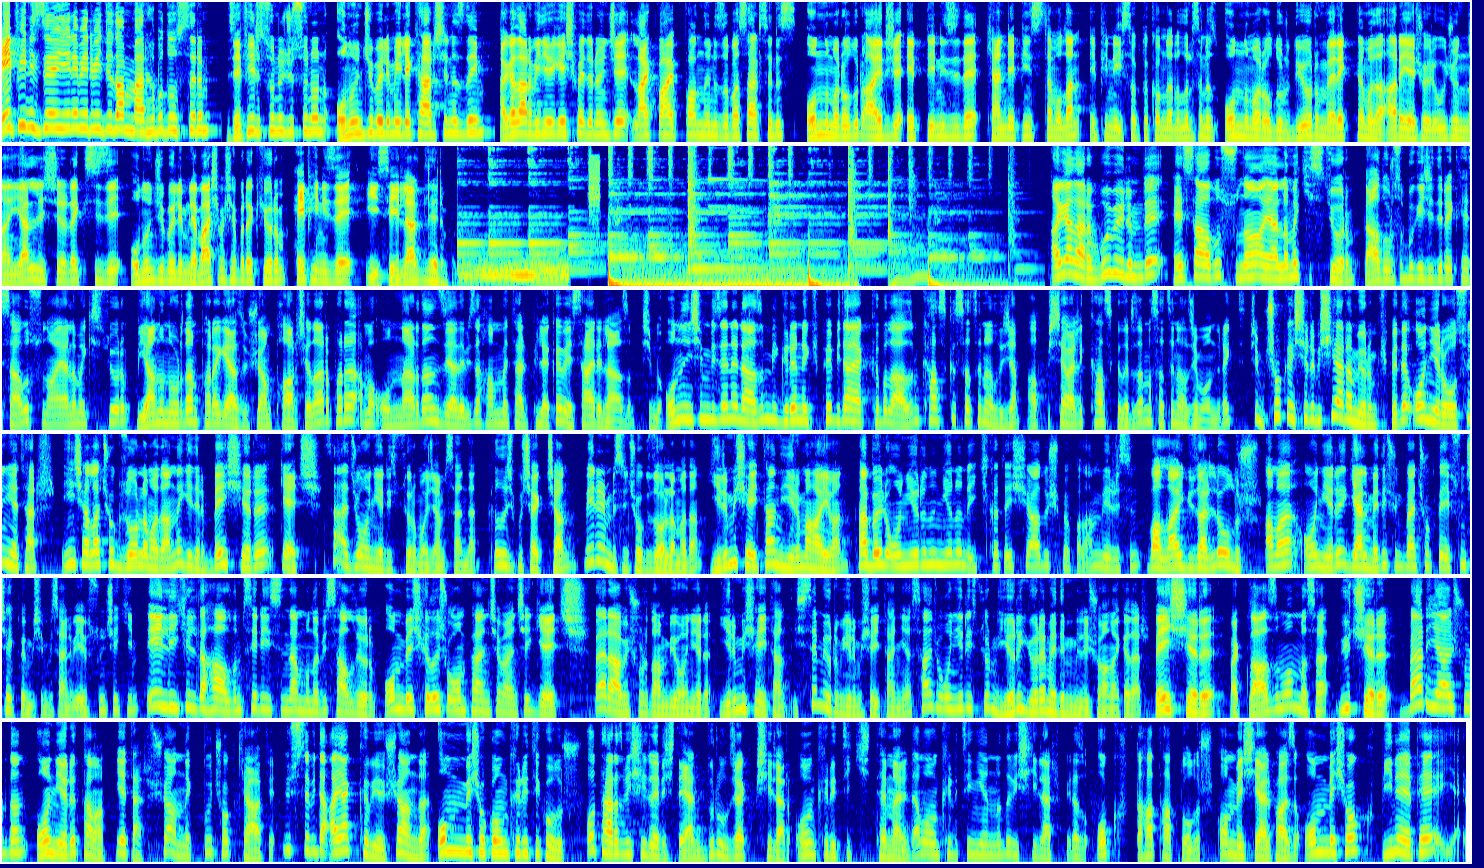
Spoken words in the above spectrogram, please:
Hepinize yeni bir videodan merhaba dostlarım. Zefir sunucusunun 10. bölümüyle karşınızdayım. Agalar videoya geçmeden önce like ve hype puanlarınızı basarsanız 10 numara olur. Ayrıca app'lerinizi de kendi app'in sistem olan appinreis.com'dan alırsanız 10 numara olur diyorum ve reklamı da araya şöyle ucundan yerleştirerek sizi 10. bölümle baş başa bırakıyorum. Hepinize iyi seyirler dilerim. Agalar bu bölümde hesabı sunağa ayarlamak istiyorum. Daha doğrusu bu gece direkt hesabı sunağa ayarlamak istiyorum. Bir yandan oradan para gelsin. Şu an parçalar para ama onlardan ziyade bize ham metal plaka vesaire lazım. Şimdi onun için bize ne lazım? Bir grene küpe bir de ayakkabı lazım. Kaskı satın alacağım. 60 levellik kask alırız ama satın alacağım onu direkt. Şimdi çok aşırı bir şey aramıyorum küpede. 10 yarı olsun yeter. İnşallah çok zorlamadan da gelir. 5 yarı geç. Sadece 10 yarı istiyorum hocam senden. Kılıç bıçak çan. Verir misin çok zorlamadan? 20 şeytan 20 hayvan. Ha böyle 10 yarının yanında 2 kat eşya düşme falan verirsin. Vallahi güzelli olur. Ama 10 yarı gelmedi çünkü ben çok da Efsun çekmemişim. Bir saniye bir Efsun çekeyim. Bir 50 kill daha aldım. Serisinden buna bir sallıyorum. 15 kılıç 10 pençe mençe geç. Ver abi şuradan bir 10 yarı. 20 şeytan. İstemiyorum 20 şeytan ya. Sadece 10 yarı istiyorum. Yarı göremedim bile şu ana kadar. 5 yarı. Bak lazım olmasa 3 yarı. Ver ya şuradan 10 yarı tamam. Yeter. Şu anlık bu çok kafi. Üste bir de ayakkabıya şu anda 15 ok 10 kritik olur. O tarz bir şeyler işte. Yani durulacak bir şeyler. 10 kritik temelde ama 10 kritiğin yanında da bir şeyler. Biraz ok daha tatlı olur. 15 yelpaze. 15 ok. 1000 EP.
